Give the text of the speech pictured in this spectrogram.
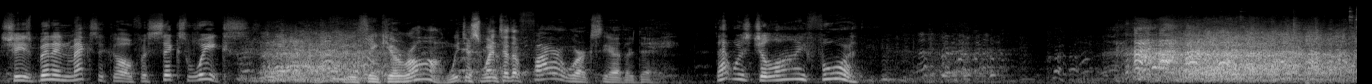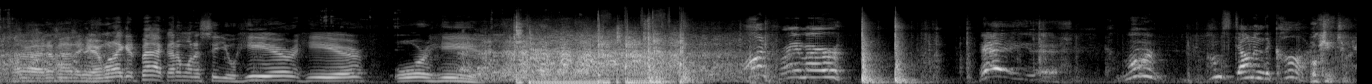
She's been in Mexico for six weeks. You think you're wrong. We just went to the fireworks the other day. That was July 4th. All right, I'm out of here. And when I get back, I don't want to see you here, here, or here. On, Kramer! Hey there. Come on. Mom's down in the car. Okay, Jerry.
